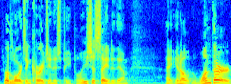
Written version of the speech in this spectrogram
That's what the Lord's encouraging his people. He's just saying to them, hey, you know, one third,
